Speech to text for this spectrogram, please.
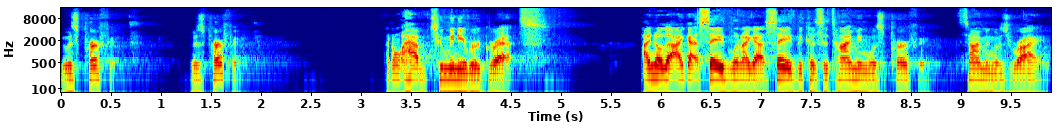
It was perfect. It was perfect. I don't have too many regrets. I know that I got saved when I got saved because the timing was perfect. The timing was right.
